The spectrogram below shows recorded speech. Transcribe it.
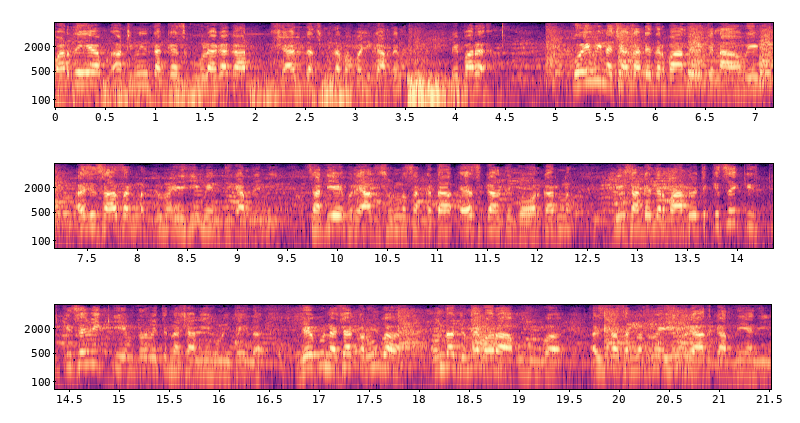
ਪੜ੍ਹਦੇ ਆ 8ਵੀਂ ਤੱਕ ਸਕੂਲ ਹੈਗਾ ਗਾ, ਸ਼ਾਇਦ 10ਵੀਂ ਦਾ ਬਾਬਾ ਜੀ ਕਰਦੇ ਨੇ ਤੇ ਪਰ ਕੋਈ ਵੀ ਨਸ਼ਾ ਸਾਡੇ ਦਰਬਾਰ ਦੇ ਵਿੱਚ ਨਾ ਹੋਵੇ ਅਸੀਂ ਸਾਧ ਸੰਗਤ ਨੂੰ ਇਹੀ ਬੇਨਤੀ ਕਰਦੇ ਵੀ ਸਾਡੀ ਇਹ ਫਰਿਆਦ ਸੁਣਨ ਸੰਗਤ ਇਸ ਗੱਲ ਤੇ ਗੌਰ ਕਰਨ ਵੀ ਸਾਡੇ ਦਰਬਾਰ ਦੇ ਵਿੱਚ ਕਿਸੇ ਕਿ- ਕਿਸੇ ਵੀ ਕੀਮਤ ਵਿੱਚ ਨਸ਼ਾ ਨਹੀਂ ਹੋਣੀ ਚਾਹੀਦਾ। ਜੇ ਕੋਈ ਨਸ਼ਾ ਕਰੂਗਾ ਉਹਦਾ ਜ਼ਿੰਮੇਵਾਰ ਆਪ ਹੋਊਗਾ। ਅਸੀਂ ਤਾਂ ਸੰਗਤ ਨੂੰ ਇਹੀ ਫਰਿਆਦ ਕਰਦੇ ਹਾਂ ਜੀ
